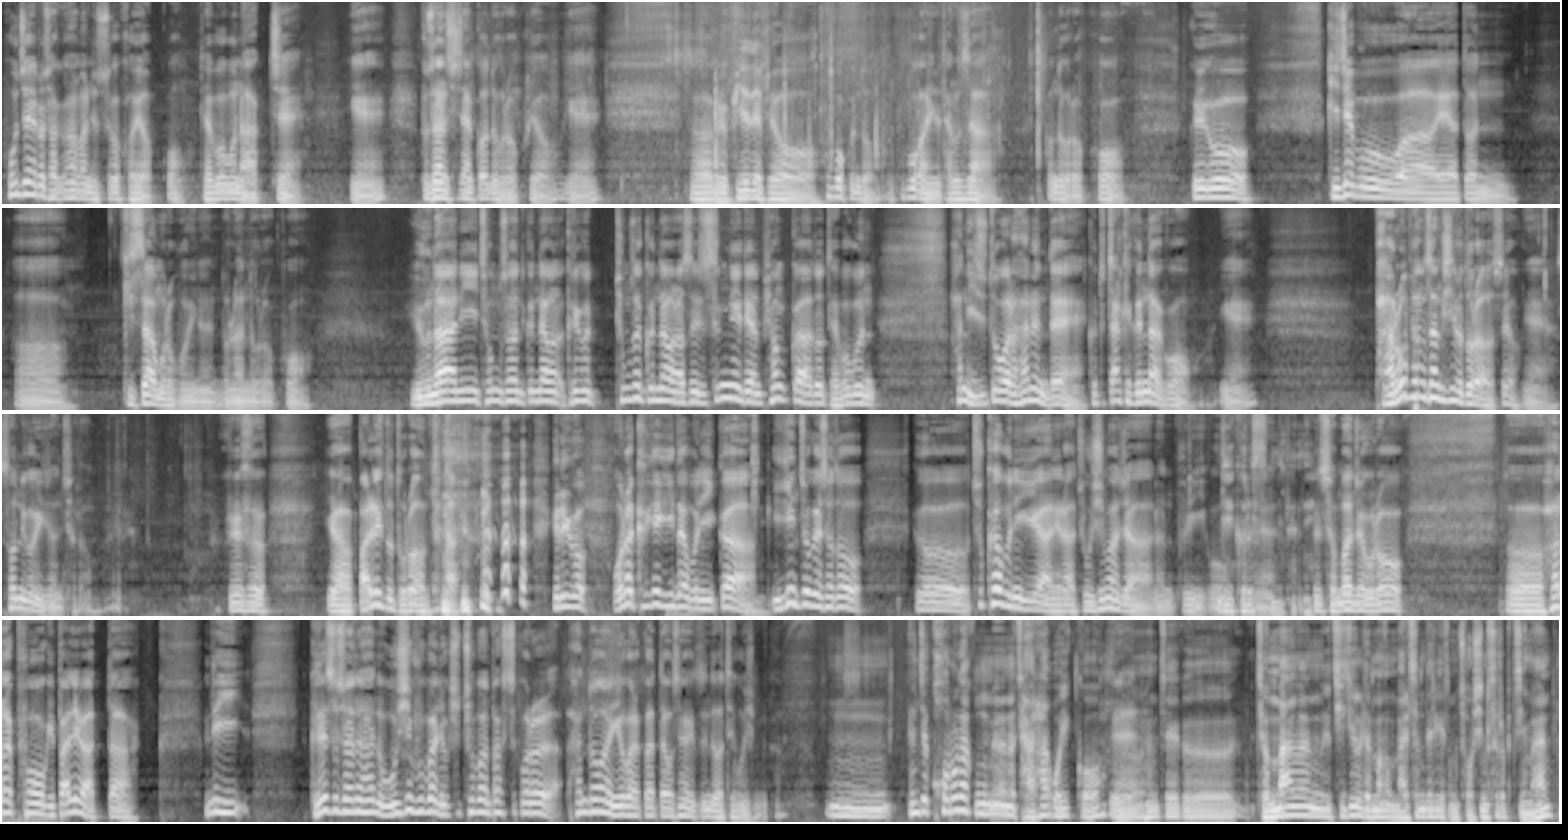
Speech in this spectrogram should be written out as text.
호재로 작용할 만한 뉴스가 거의 없고 대부분 악재, 예, 부산시장 건도 그렇고요, 예, 어, 그리고 비례대표 후보권도 후보가 아니고 당사 건도 그렇고 그리고 기재부와의 어떤 어 기싸움으로 보이는 논란도 그렇고 유난히 총선 끝나고 그리고 총선 끝나고 나서 승리에 대한 평가도 대부분 한 2주 동안 하는데 그것도 짧게 끝나고 예. 바로 평상시로 돌아왔어요. 예. 선거 이전처럼. 예. 그래서 야 빨리도 돌아온다. 그리고 워낙 크게 이기다 보니까 이긴 쪽에서도 그 축하 분위기가 아니라 조심하자는 분위기고. 네, 그렇습니다. 예. 그래서 전반적으로 어, 하락폭이 빨리 왔다. 근데 이 그래서 저는 한 50 후반, 60 초반 박스권을 한동안 이어갈 것 같다고 생각이 드는데 어떻게 보십니까? 음, 현재 코로나 국면을 잘 하고 있고, 네. 어, 현재 그 전망은, 지지율 전망은 말씀드리기 좀 조심스럽지만,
